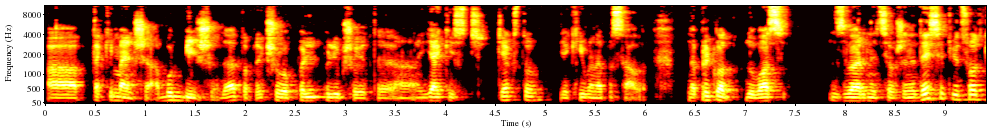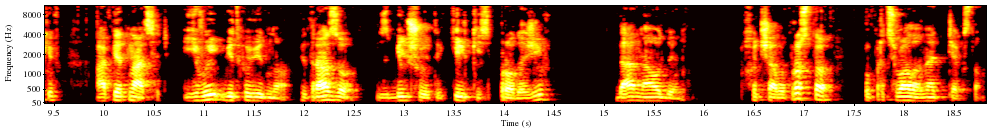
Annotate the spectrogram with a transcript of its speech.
а так і менше або більше. Да? Тобто, якщо ви поліпшуєте е, якість тексту, який ви написали. Наприклад, до вас звернеться вже не 10%, а 15%. І ви, відповідно, відразу збільшуєте кількість продажів да, на один. Хоча ви просто попрацювали над текстом.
